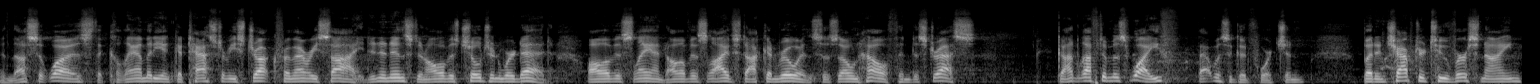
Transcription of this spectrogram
And thus it was that calamity and catastrophe struck from every side. In an instant, all of his children were dead, all of his land, all of his livestock in ruins, his own health in distress. God left him his wife. That was a good fortune. But in chapter 2, verse 9,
